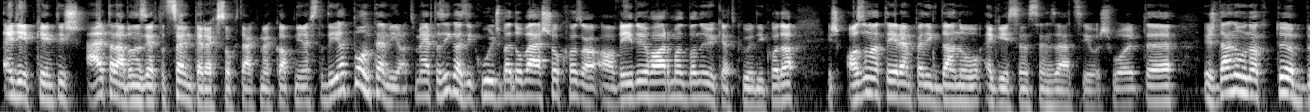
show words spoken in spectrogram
egyébként is általában azért a centerek szokták megkapni ezt a díjat, pont emiatt, mert az igazi kulcsbedobásokhoz a, a védőharmadban őket küldik oda, és azon a téren pedig Dano egészen szenzációs volt. És Danónak több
